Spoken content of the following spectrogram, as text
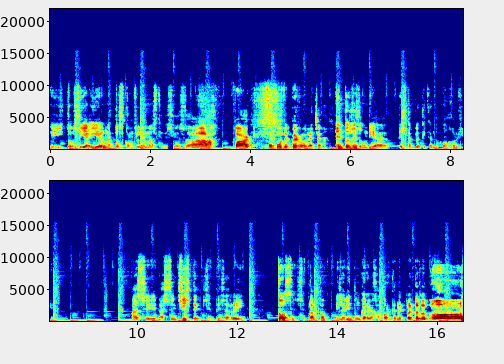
Y tosía, y era una tos con flemas que decías, ¡ah! ¡Fuck! esa tos de perro, gacha. Entonces un día está platicando con Jorge, hace, hace un chiste, se empieza a reír, tose, se tapa y le avienta un gargajo a Jorge en el pantalón. ¡Oh!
